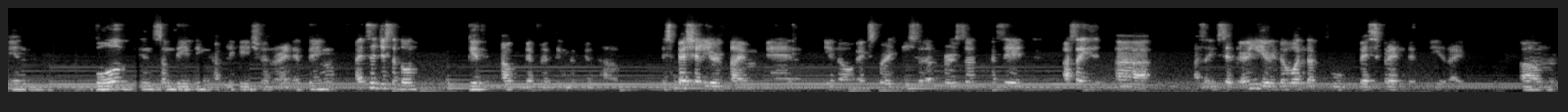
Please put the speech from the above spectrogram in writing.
involved in some dating application or anything, I'd suggest that don't give out everything that you have, especially your time and you know expertise to that person. Kasi as I uh, as I said earlier, the one that who best friended me, right? Um,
